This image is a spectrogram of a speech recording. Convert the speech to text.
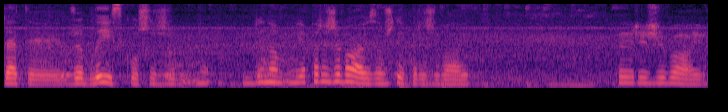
де ти вже близько, що ж. Ну, людина, я переживаю, завжди переживаю. Переживаю.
